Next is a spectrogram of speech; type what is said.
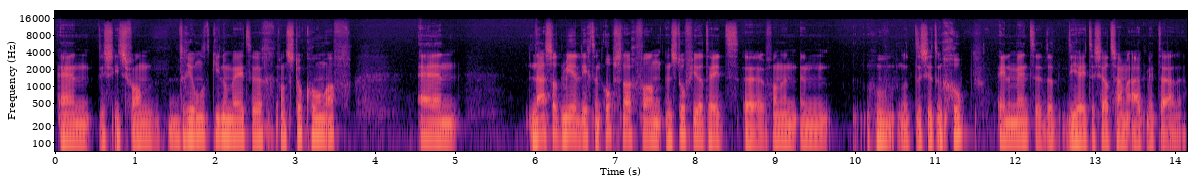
En het is iets van 300 kilometer van Stockholm af. En naast dat meer ligt een opslag van een stofje dat heet uh, van een, een hoe, er zit een groep elementen dat, die heten zeldzame aardmetalen.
